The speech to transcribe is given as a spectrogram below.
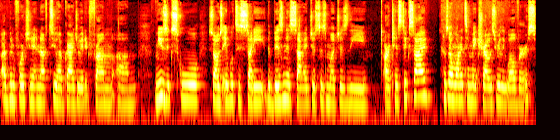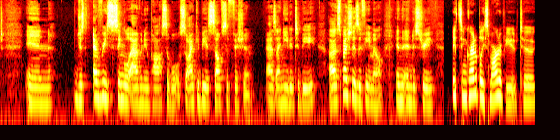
I've been fortunate enough to have graduated from um, music school, so I was able to study the business side just as much as the artistic side because I wanted to make sure I was really well versed in just every single avenue possible so I could be as self sufficient as I needed to be, uh, especially as a female in the industry. It's incredibly smart of you to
